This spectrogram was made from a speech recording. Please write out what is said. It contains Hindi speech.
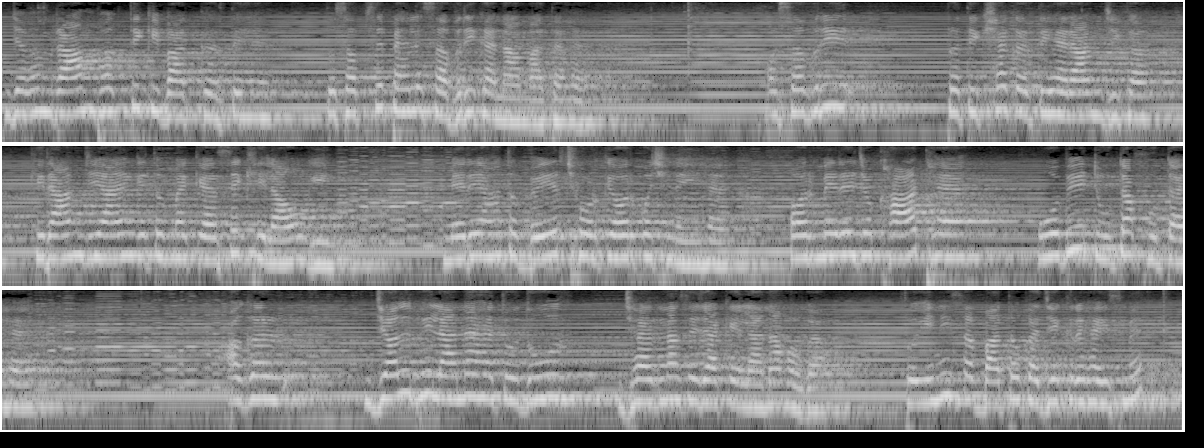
जब हम राम भक्ति की बात करते हैं तो सबसे पहले सबरी का नाम आता है। और सबरी प्रतीक्षा करती है राम जी का, कि राम जी आएँगे तो मैं कैसे खिलाऊँगी? मेरे यहाँ तो बेर छोड़ के और कुछ नहीं है, और मेरे जो खाट है, वो भी टूटा फूटा है। अगर जल भी लाना है तो दूर झरना से जाके लाना होगा। तो इन्हीं सब बातों का ज़िक्र है इसमें।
